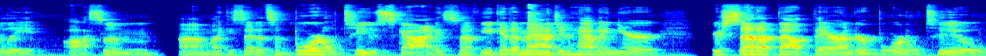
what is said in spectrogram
really awesome. Um, like you said it's a bortle 2 sky so if you could imagine having your your setup out there under bortle 2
